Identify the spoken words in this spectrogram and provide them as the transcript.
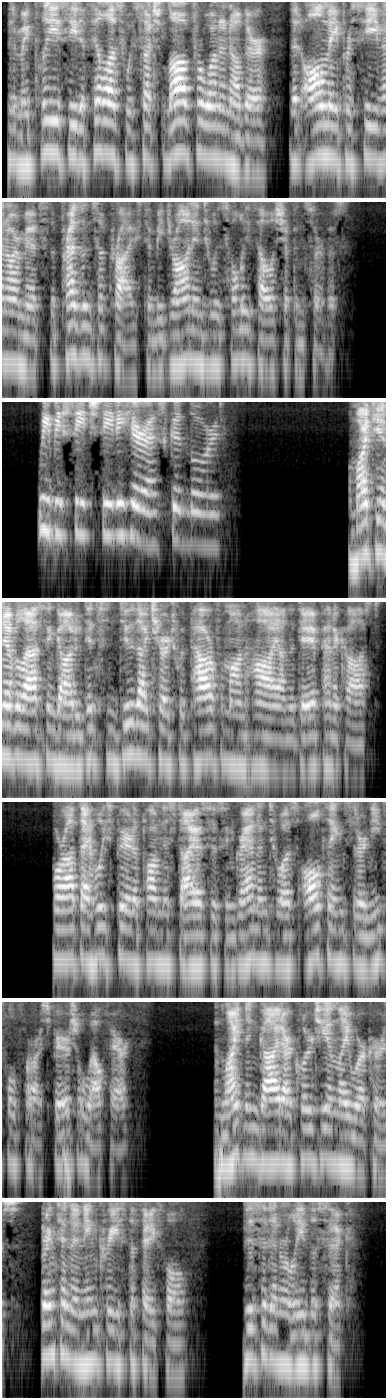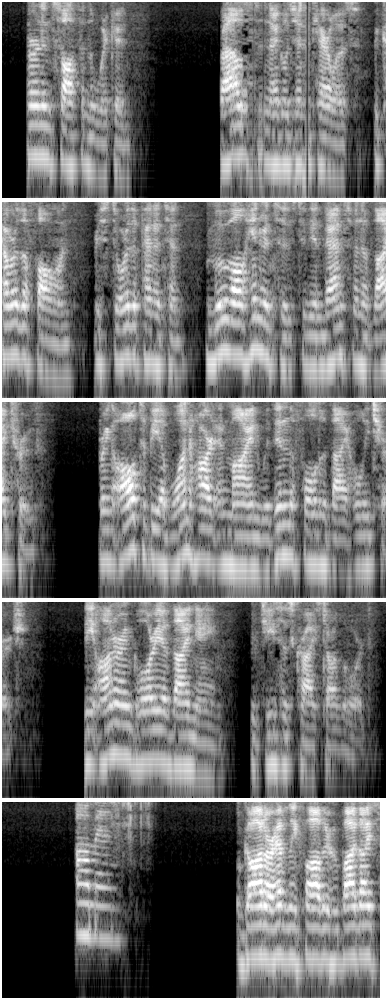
That it may please thee to fill us with such love for one another that all may perceive in our midst the presence of Christ and be drawn into his holy fellowship and service. We beseech thee to hear us, good Lord. Almighty and everlasting God, who didst endue thy church with power from on high on the day of Pentecost, pour out thy Holy Spirit upon this diocese and grant unto us all things that are needful for our spiritual welfare. Enlighten and guide our clergy and lay workers, strengthen and increase the faithful, visit and relieve the sick, turn and soften the wicked, rouse the negligent and careless, recover the fallen, restore the penitent, remove all hindrances to the advancement of thy truth. Bring all to be of one heart and mind within the fold of thy holy church. The honor and glory of thy name, through Jesus Christ our Lord. Amen. O God, our heavenly Father, who by thy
